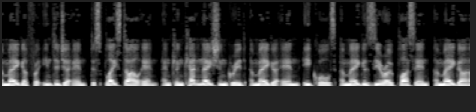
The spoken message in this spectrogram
omega for integer n display style n and concatenation grid omega n equals omega 0 plus n omega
